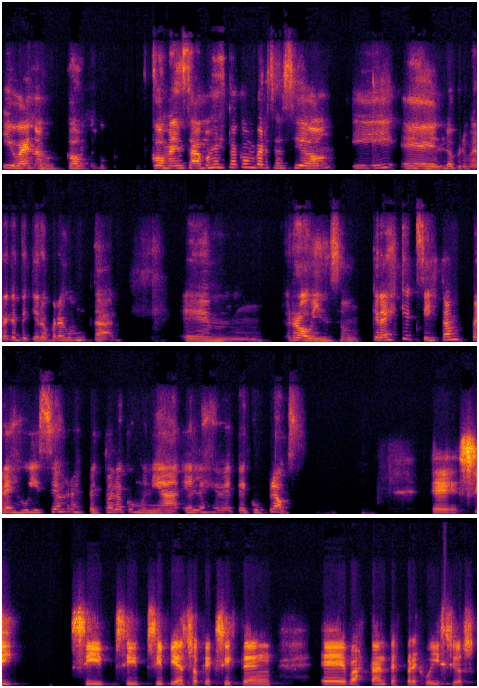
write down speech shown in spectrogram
y bueno, comenzamos esta conversación y eh, lo primero que te quiero preguntar, em, Robinson, ¿crees que existan prejuicios respecto a la comunidad LGBTQ? Eh, sí, sí, sí, sí pienso que existen eh, bastantes prejuicios,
